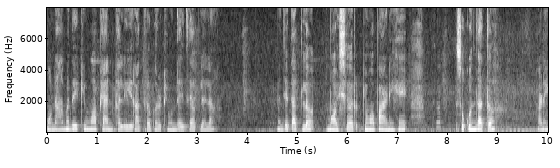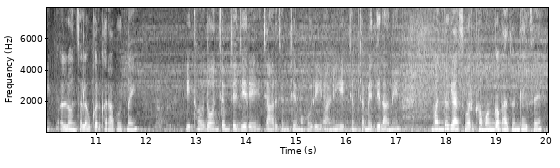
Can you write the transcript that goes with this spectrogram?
उन्हामध्ये किंवा फॅनखाली रात्रभर ठेवून द्यायचं आहे आपल्याला. म्हणजे त्यातलं मॉइश्चर किंवा पाणी हे सुकून जातं आणि लोणचं लवकर खराब होत नाही. इथं दोन चमचे जिरे चार चमचे मोहरी आणि एक चमचा मेथीदाणे मंद गॅसवर खमंग भाजून घ्यायचं आहे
